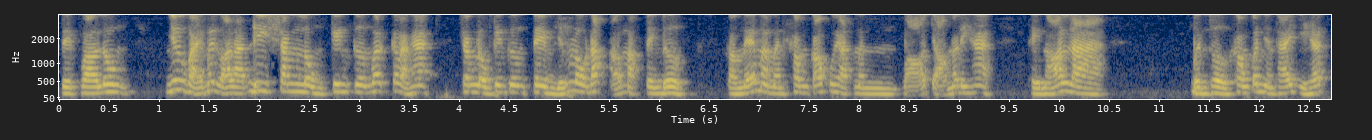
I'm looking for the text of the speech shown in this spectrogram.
tuyệt vời luôn như vậy mới gọi là đi săn lùng kiên cương đó các bạn ha săn lùng kiên cương tìm những lô đất ở mặt tiền đường còn nếu mà mình không có quy hoạch mình bỏ chọn nó đi ha thì nó là bình thường không có nhìn thấy gì hết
